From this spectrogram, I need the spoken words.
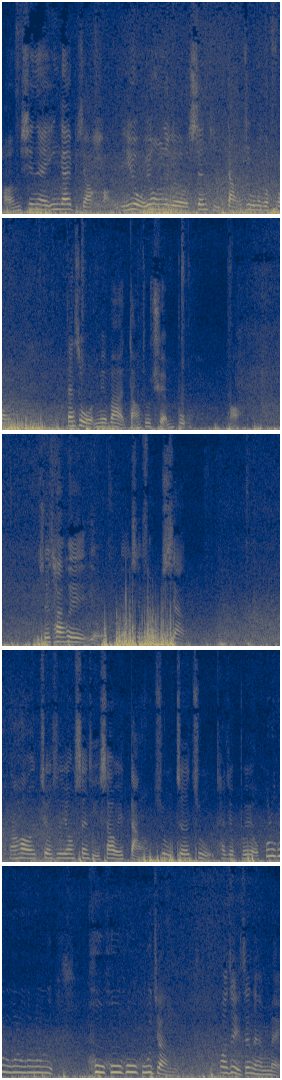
好，我们现在应该比较好，因为我用那个身体挡住那个风，但是我没有办法挡住全部，就它会有有一些风向，然后就是用身体稍微挡住遮住，它就不会有呼噜呼噜呼噜呼噜呼呼呼呼这样。哇，这里真的很美，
